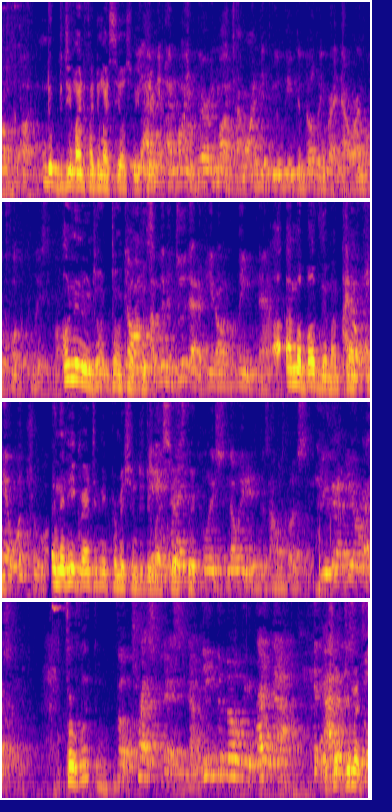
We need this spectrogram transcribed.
off the button. No, do you mind if I do my CO sweep Yeah, I, mean, I mind very much. I mind if you leave the building right now or I will call the police department. Oh no, no, don't don't No, call I'm. I'm going to do that if you don't leave now. I'm above them. I'm I trying. don't care I'm- what you are. And then he granted me permission to do He my didn't CO grant the sweep. police. No, he didn't because I was listening. You're going to be arrested For what though? for trespassing. Now leave the building right now. Get Let's out of do this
